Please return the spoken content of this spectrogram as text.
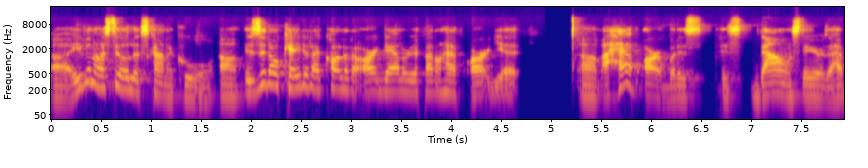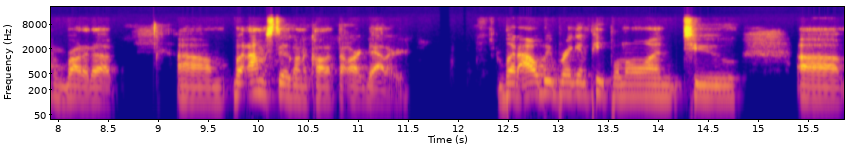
Uh, even though it still looks kind of cool. Um, is it okay that I call it an art gallery if I don't have art yet? Um, I have art, but it's it's downstairs. I haven't brought it up, um, but I'm still going to call it the art gallery. But I'll be bringing people on to uh,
